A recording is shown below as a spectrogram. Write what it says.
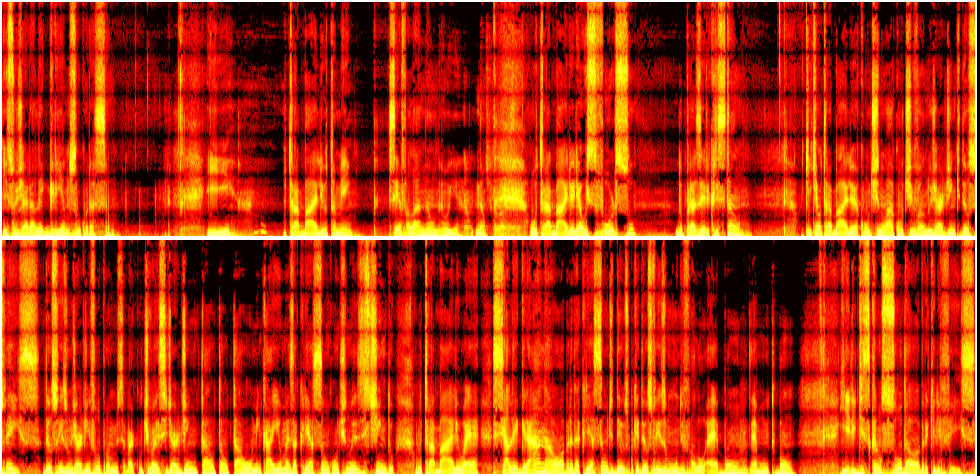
Isso gera alegria no seu coração. E o trabalho também. Você ia falar? Não, né? Eu ia. Não, falar. O trabalho ele é o esforço do prazer cristão. O que, que é o trabalho? É continuar cultivando o jardim que Deus fez. Deus fez um jardim e falou: Pô, você vai cultivar esse jardim, tal, tal, tal. O homem caiu, mas a criação continua existindo. O trabalho é se alegrar na obra da criação de Deus, porque Deus fez o mundo e falou: É bom, é muito bom. E ele descansou da obra que ele fez.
